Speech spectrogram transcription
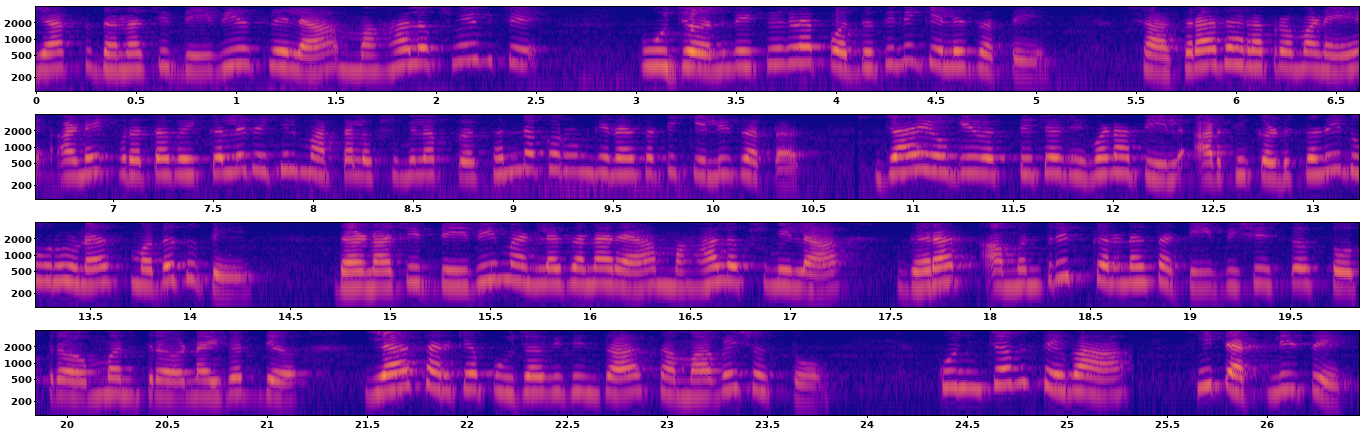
याच धनाची देवी असलेल्या महालक्ष्मीचे पूजन वेगवेगळ्या पद्धतीने केले जाते. शास्त्राधाराप्रमाणे अनेक व्रतवैकल्य देखील माता लक्ष्मीला प्रसन्न करून घेण्यासाठी केली जातात. ज्या योगी व्यक्तीच्या जीवनातील आर्थिक अडचणी दूर होण्यास मदत होते. धनाची देवी मानल्या जाणाऱ्या महालक्ष्मीला घरात आमंत्रित करण्यासाठी विशिष्ट स्तोत्र मंत्र नैवेद्य यासारख्या पूजाविधींचा समावेश असतो. कुंचम सेवा ही त्यातलीच एक.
